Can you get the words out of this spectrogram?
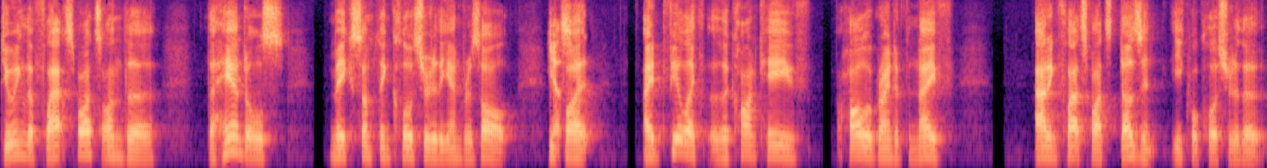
doing the flat spots on the the handles makes something closer to the end result. Yes. But I feel like the concave hollow grind of the knife adding flat spots doesn't equal closer to the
